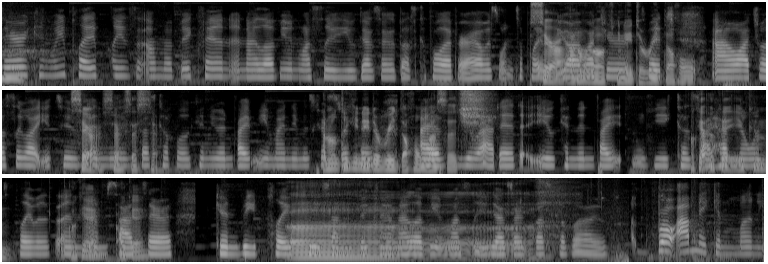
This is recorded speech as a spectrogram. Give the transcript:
Sarah, can we play, please? I'm a big fan, and I love you and Wesley. You guys are the best couple ever. I always wanted to play Sarah, with you. I don't know watch if you your need to read the Twitch. whole... I watch WesleyWAT YouTube. Sarah, and Sarah, you're the Sarah, best Sarah. couple. Can you invite me? My name is Chris. I don't think you need to read the whole I have message. you added. You can invite me because Okay, I okay, have you no one to play with, and okay, I'm sad. okay. Sarah, can we play, please? I'm a big fan. I love you Wesley. You guys are the best couple. I- Bro, I'm making money.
